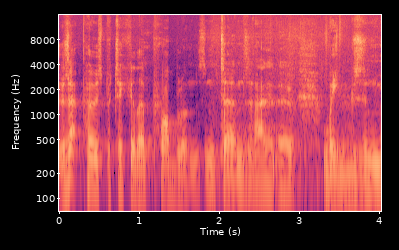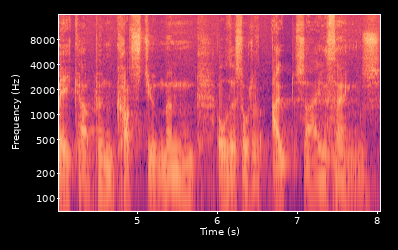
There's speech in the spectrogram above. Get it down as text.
does that pose particular problems in terms of I don't know wigs and makeup and costume and all the sort of outside things?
